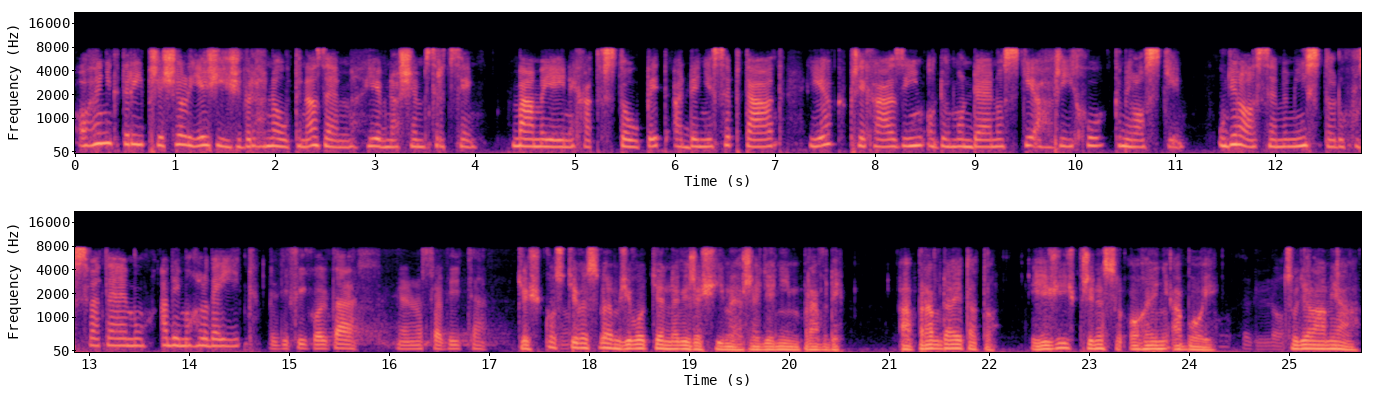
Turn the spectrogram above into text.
Oheň, který přišel Ježíš vrhnout na zem, je v našem srdci. Máme jej nechat vstoupit a denně se ptát, jak přecházím od mondénosti a hříchu k milosti. Udělal jsem místo Duchu Svatému, aby mohl vejít. Těžkosti ve svém životě nevyřešíme ředěním pravdy. A pravda je tato. Ježíš přinesl oheň a boj. Co dělám já?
